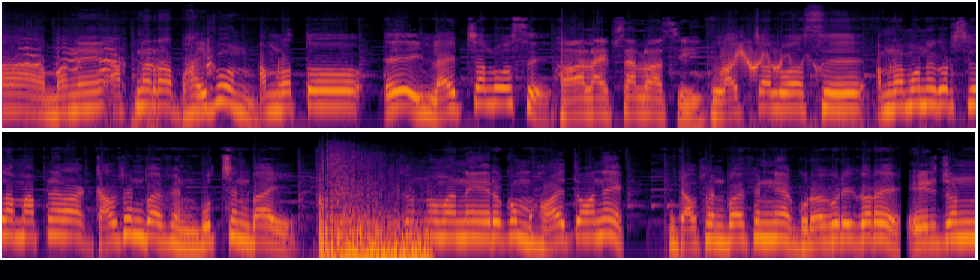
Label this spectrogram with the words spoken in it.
হ্যাঁ মানে আপনারা ভাই বোন আমরা তো এই লাইভ চালু আছে। হ্যাঁ লাইভ চালু আছে। লাইভ চালু আছে। আমরা মনে করছিলাম আপনারা গার্লফ্রেন্ড বয়ফ্রেন্ড বুঝছেন ভাই? এর জন্য মানে এরকম হয়তো অনেক। গার্লফ্রেন্ড বয়ফ্রেন্ড নিয়ে ঘোরাঘুরি করে। এর জন্য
